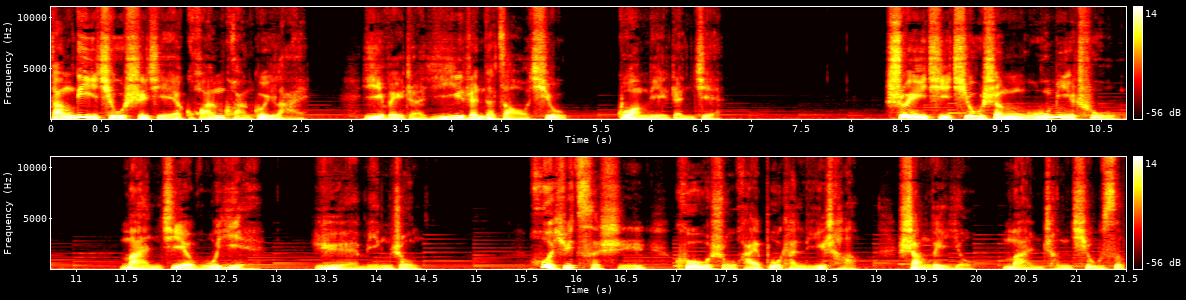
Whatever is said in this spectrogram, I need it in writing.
当立秋时节款款归来，意味着宜人的早秋光临人间。睡起秋声无觅处，满街无叶月明中。或许此时酷暑还不肯离场，尚未有满城秋色，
